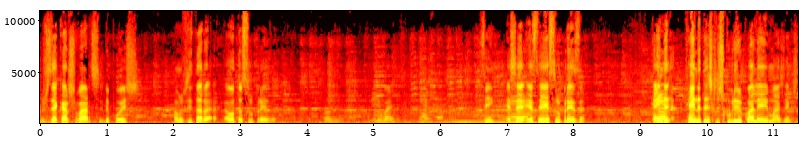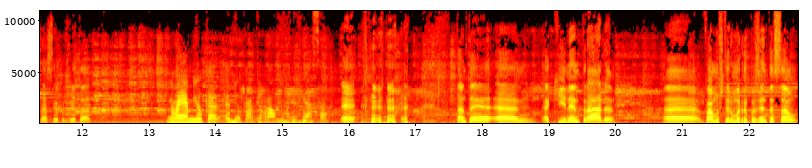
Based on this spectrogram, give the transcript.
do José Carlos Schwartz. E depois vamos visitar a outra surpresa. Tudo bem? Sim, essa é, essa é a surpresa. Que ainda, que ainda tens que descobrir qual é a imagem que está a ser projetada. Não é a Milcar, a Milcar Cabral e uma criança? É. Portanto, é, é, aqui na entrada uh, vamos ter uma representação,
